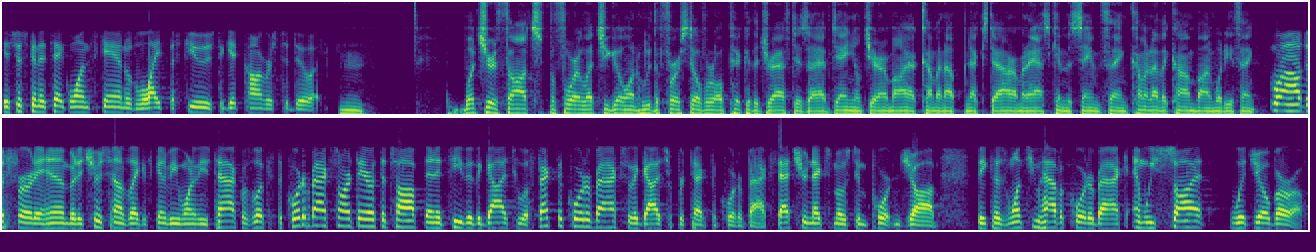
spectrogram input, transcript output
It's just going to take one scandal to light the fuse to get Congress to do it. Mm. What's your thoughts before I let you go on who the first overall pick of the draft is? I have Daniel Jeremiah coming up next hour. I'm going to ask him the same thing. Coming out of the combine, what do you think? Well, I'll defer to him, but it sure sounds like it's going to be one of these tackles. Look, if the quarterbacks aren't there at the top, then it's either the guys who affect the quarterbacks or the guys who protect the quarterbacks. That's your next most important job because once you have a quarterback, and we saw it with Joe Burrow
